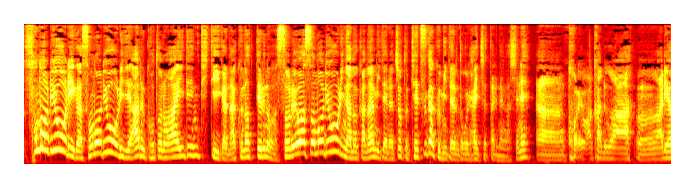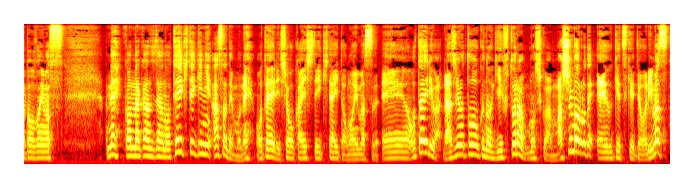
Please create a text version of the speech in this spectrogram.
その料理がその料理であることのアイデンティティがなくなってるのは、それはその料理なのかなみたいな、ちょっと哲学みたいなところに入っちゃったりなんかしてね。あー、これわかるわ。うん、ありがとうございます。ね、こんな感じであの、定期的に朝でもね、お便り紹介していきたいと思います。えー、お便りはラジオトークのギフト欄もしくはマシュマロで、えー、受け付けております。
